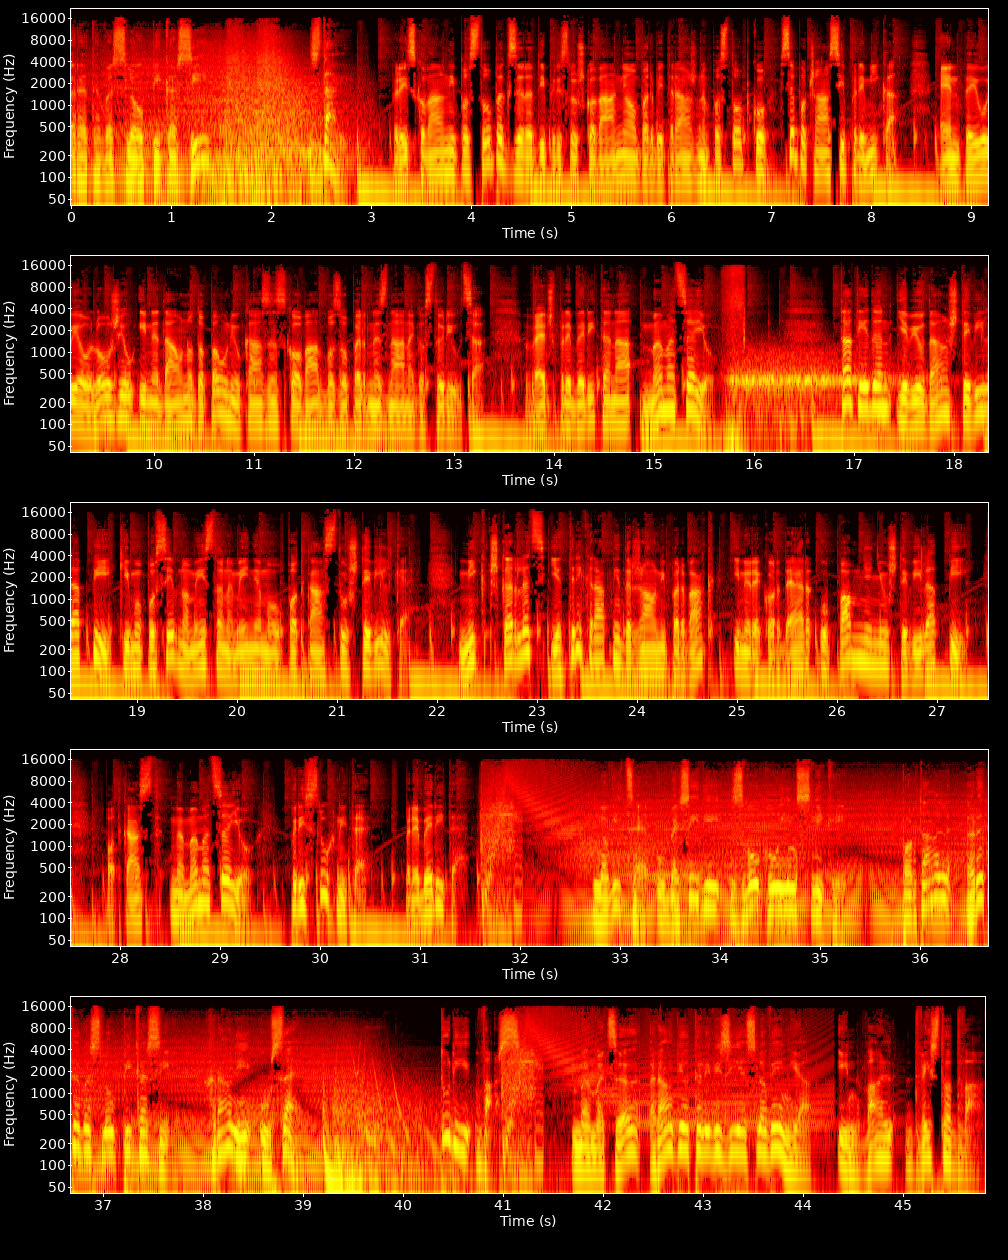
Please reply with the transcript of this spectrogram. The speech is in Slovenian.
rtvslo.si zdaj. Preiskovalni postopek zaradi prisluškovanja ob arbitražnem postopku se počasi premika. NPU je vložil in nedavno dopolnil kazensko ovadbo zoper neznanega storilca. Več preberite na MMC-ju. Ta teden je bil dan števila pi, ki mu posebno mesto namenjamo v podkastu Številke. Nik Škrlec je trikratni državni prvak in rekorder v pomnjenju števila pi. Podcast na MMC-ju. Prisluhnite, preberite. Novice v besedi, zvoku in sliki. Portal rtvslo.si hrani vse. Tudi vas. MMC, Radio Televizije Slovenija in Val 202.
